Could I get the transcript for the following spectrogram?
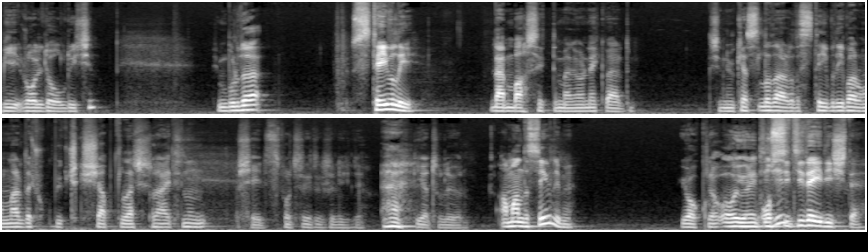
Bir rolde olduğu için. Şimdi burada Staveley'den bahsettim ben örnek verdim. Şimdi Newcastle'da da arada Staveley var. Onlar da çok büyük çıkış yaptılar. Brighton'ın şeydi sportif direktörüydü diye hatırlıyorum. Amanda Staveley mi? Yok. Yok, o yönetici O City'deydi işte.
